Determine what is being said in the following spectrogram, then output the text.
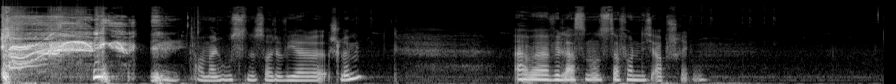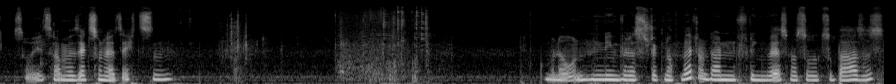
oh, mein Husten ist heute wieder schlimm. Aber wir lassen uns davon nicht abschrecken. So, jetzt haben wir 616. Guck mal, da unten nehmen wir das Stück noch mit und dann fliegen wir erstmal zurück zur Basis.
